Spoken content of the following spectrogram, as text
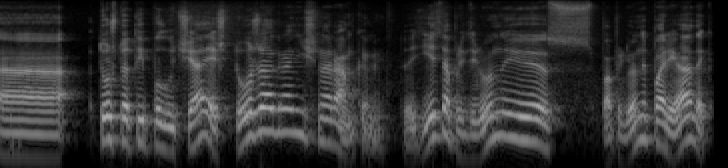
э, то, что ты получаешь, тоже ограничено рамками. То есть есть определенный, определенный порядок.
